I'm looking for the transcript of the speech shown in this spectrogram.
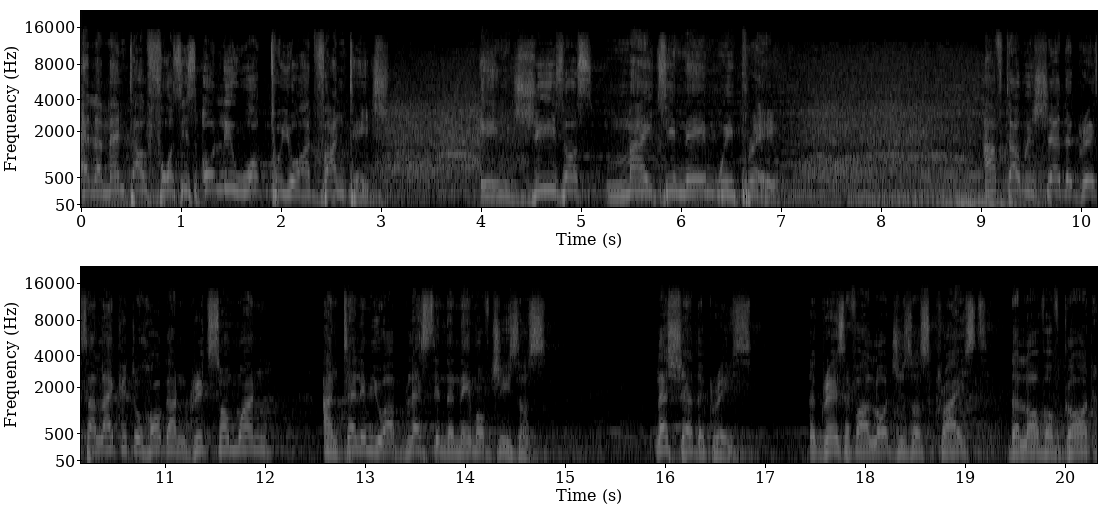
elemental forces only work to your advantage. In Jesus mighty name we pray. After we share the grace, I'd like you to hug and greet someone and tell him you are blessed in the name of Jesus. Let's share the grace. The grace of our Lord Jesus Christ, the love of God,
